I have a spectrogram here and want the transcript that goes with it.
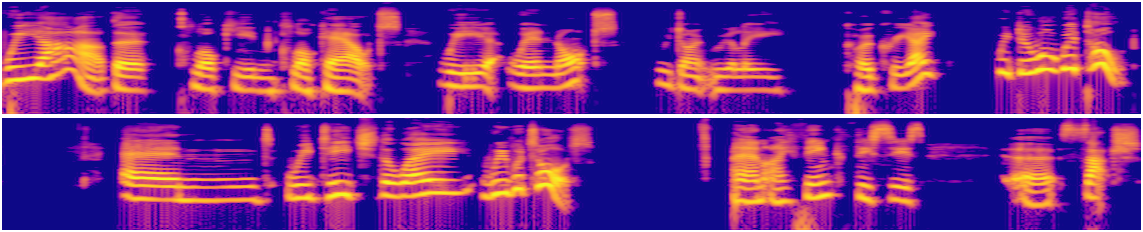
we are the clock in, clock out. We we're not. We don't really co-create. We do what we're told, and we teach the way we were taught. And I think this is uh, such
